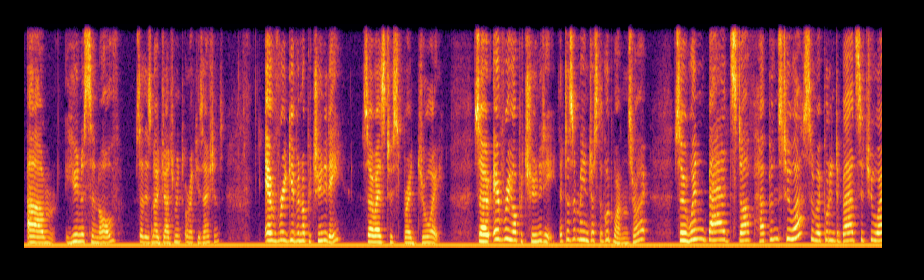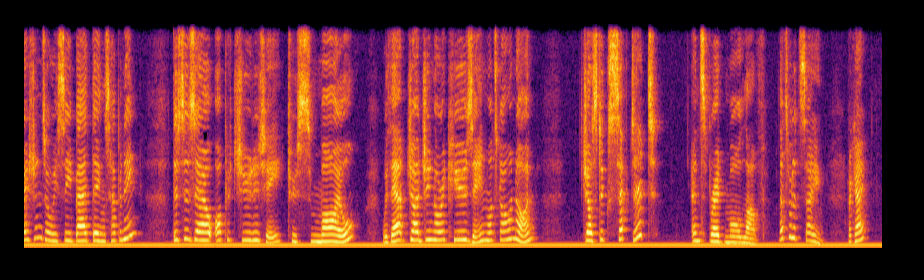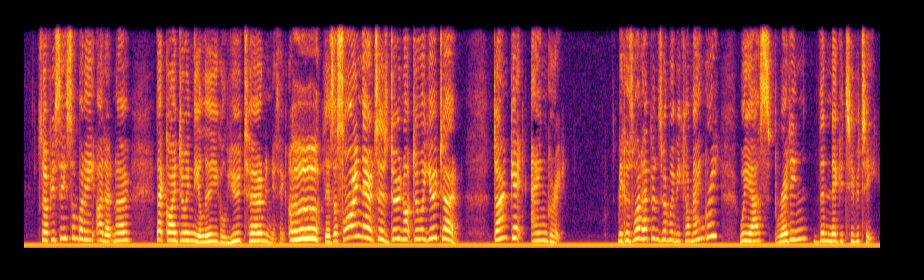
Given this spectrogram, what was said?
um, unison of, so there's no judgment or accusations, every given opportunity so as to spread joy. So every opportunity, that doesn't mean just the good ones, right? So when bad stuff happens to us and we're put into bad situations or we see bad things happening, this is our opportunity to smile without judging or accusing what's going on. Just accept it and spread more love. That's what it's saying. Okay? So if you see somebody, I don't know, that guy doing the illegal U turn, and you think, ugh, there's a sign there. It says, do not do a U turn. Don't get angry. Because what happens when we become angry? We are spreading the negativity.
